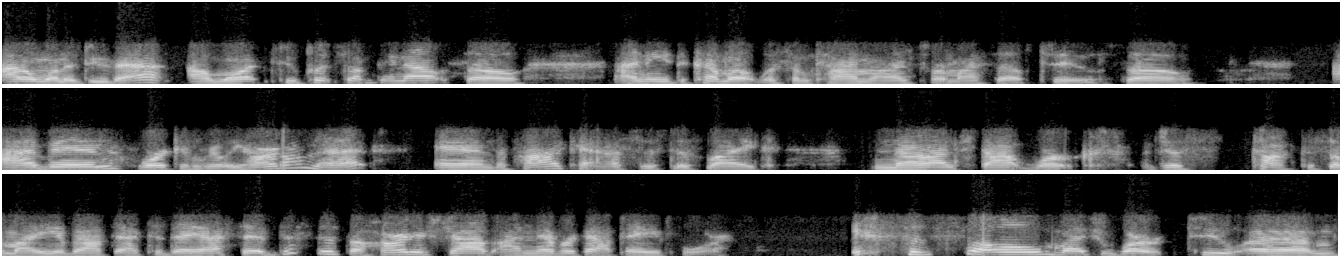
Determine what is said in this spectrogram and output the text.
I don't want to do that. I want to put something out. So I need to come up with some timelines for myself too. So I've been working really hard on that. And the podcast is just like nonstop work, just talked to somebody about that today. I said, This is the hardest job I never got paid for. It's so much work to um,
